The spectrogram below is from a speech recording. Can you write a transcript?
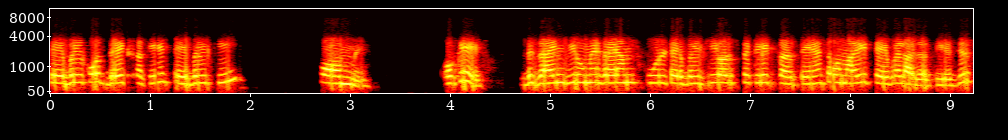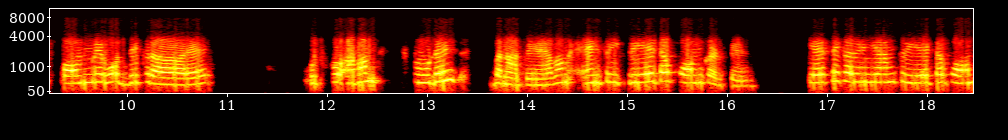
टेबल को देख सकें टेबल की फॉर्म में। ओके डिज़ाइन व्यू में गए हम स्कूल टेबल की और उस पर क्लिक करते हैं तो हमारी टेबल आ जाती है। जिस फॉर्म में वो दिख रहा है, उसको अब हम स्टूडेंट बनाते हैं। अब हम एंट्री क्रिएट अ फॉर्म करते हैं। कैसे करेंगे हम क्रिएट अ फॉर्म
